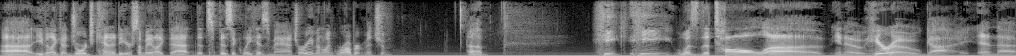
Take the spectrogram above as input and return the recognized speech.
Uh, even like a George Kennedy or somebody like that that's physically his match, or even like Robert Mitchum. Um, he he was the tall, uh, you know, hero guy, and, uh,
